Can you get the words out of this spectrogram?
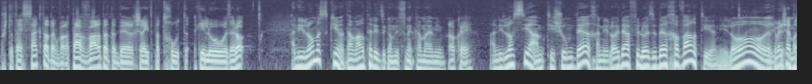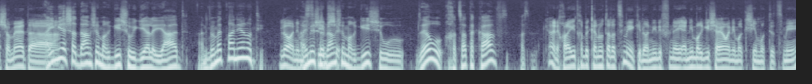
פשוט אתה השגת אותם כבר, אתה עברת את הדרך של ההתפתחות, כאילו, זה לא, אני לא מסכים, אתה אמרת לי את זה גם לפני כמה ימים. אוקיי. אני לא סיימתי שום דרך, אני לא יודע אפילו איזה דרך עברתי, אני לא... מתכוון שאתה שומע את ה... האם יש אדם שמרגיש שהוא הגיע ליעד? אני באמת מעניין אותי. לא, אני האם יש מסכים אדם ש... שמרגיש שהוא, זהו, חצה את הקו? אז כן, אני יכול להגיד לך בכנות על עצמי, כאילו, אני לפני, אני מרגיש שהיום אני מגשים את עצמי,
